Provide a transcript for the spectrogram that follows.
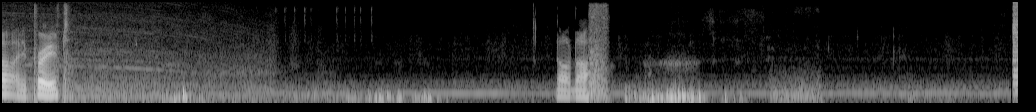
Well, it improved. Not enough. I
